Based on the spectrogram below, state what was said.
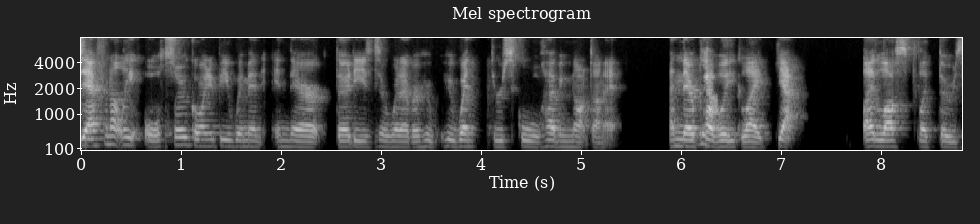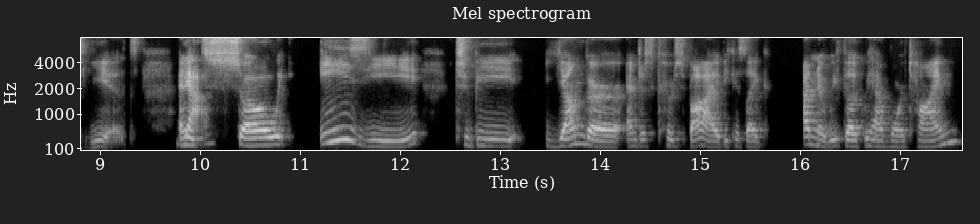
definitely also going to be women in their 30s or whatever who who went through school having not done it and they're probably yeah. like yeah i lost like those years and yeah. it's so easy to be younger and just coast by because like i don't know we feel like we have more time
